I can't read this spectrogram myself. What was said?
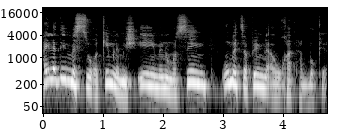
הילדים מסורקים למשעי, מנומסים ומצפים לארוחת הבוקר.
